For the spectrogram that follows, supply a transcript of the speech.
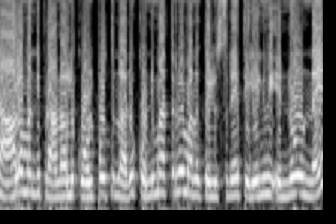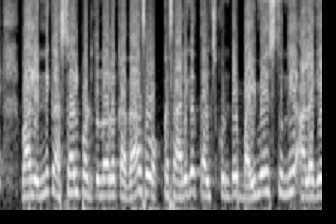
చాలా మంది ప్రాణాలు కోల్పోతున్నారు. కొన్ని మాత్రమే మనకు తెలుస్తున్నాయి తెలియనివి ఎన్నో ఉన్నాయి. వాళ్ళు ఎన్ని కష్టాలు పడుతున్నారో కదా. సో ఒక్కసారిగా తలుచుకుంటే భయమేస్తుంది అలాగే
